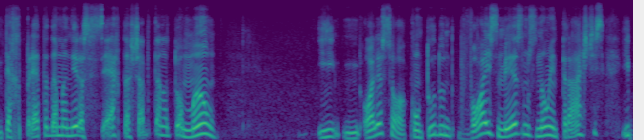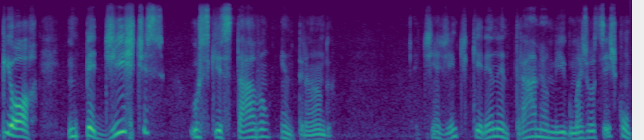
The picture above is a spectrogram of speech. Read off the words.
Interpreta da maneira certa, a chave está na tua mão. E olha só, contudo, vós mesmos não entrastes, e pior, impedistes os que estavam entrando. Tinha gente querendo entrar, meu amigo, mas vocês com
